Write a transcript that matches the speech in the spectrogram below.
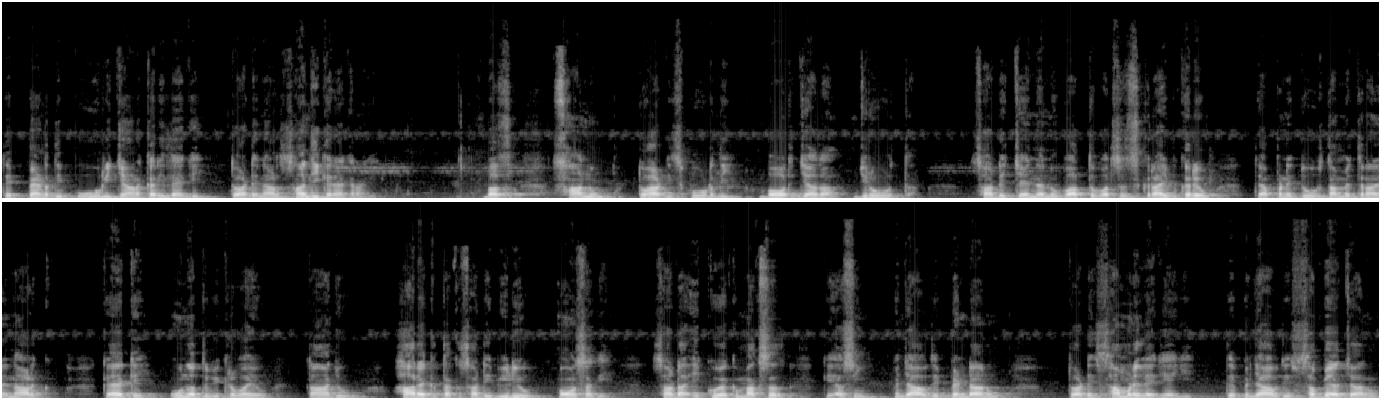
ਤੇ ਪਿੰਡ ਦੀ ਪੂਰੀ ਜਾਣਕਾਰੀ ਲੈ ਕੇ ਤੁਹਾਡੇ ਨਾਲ ਸਾਂਝੀ ਕਰਿਆ ਕਰਾਂਗੇ। ਬਸ ਸਾਨੂੰ ਤੁਹਾਡੀ ਸਪੋਰਟ ਦੀ ਬਹੁਤ ਜ਼ਿਆਦਾ ਜ਼ਰੂਰਤ ਆ। ਸਾਡੇ ਚੈਨਲ ਨੂੰ ਵੱਧ ਤੋਂ ਵੱਧ ਸਬਸਕ੍ਰਾਈਬ ਕਰਿਓ ਤੇ ਆਪਣੇ ਦੋਸਤਾਂ ਮਿੱਤਰਾਂ ਦੇ ਨਾਲ ਕਹਿ ਕੇ ਉਹਨਾਂ ਤੋਂ ਵੀ ਕਰਵਾਇਓ ਤਾਂ ਜੋ ਹਰ ਇੱਕ ਤੱਕ ਸਾਡੀ ਵੀਡੀਓ ਪਹੁੰਚ ਸਕੇ। ਸਾਡਾ ਇੱਕੋ ਇੱਕ ਮਕਸਦ ਕਿ ਅਸੀਂ ਪੰਜਾਬ ਦੇ ਪਿੰਡਾਂ ਨੂੰ ਤੁਹਾਡੇ ਸਾਹਮਣੇ ਲੈ ਕੇ ਆਈਏ ਤੇ ਪੰਜਾਬ ਦੇ ਸੱਭਿਆਚਾਰ ਨੂੰ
